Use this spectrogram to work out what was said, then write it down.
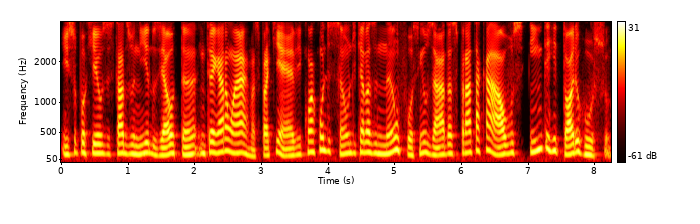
Isso porque os Estados Unidos e a OTAN entregaram armas para Kiev com a condição de que elas não fossem usadas para atacar alvos em território russo.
